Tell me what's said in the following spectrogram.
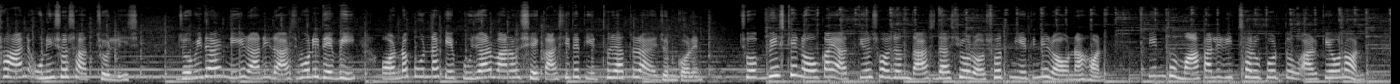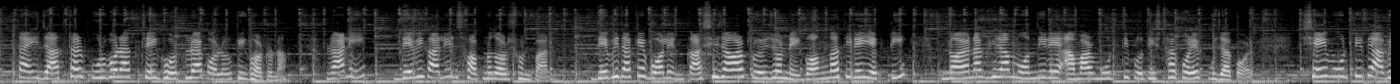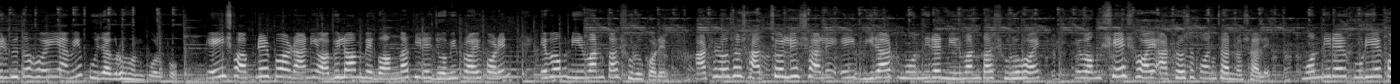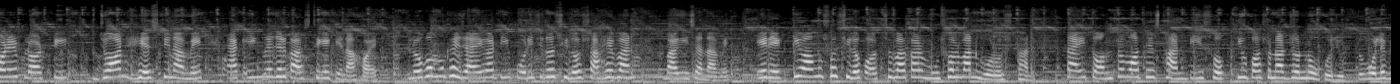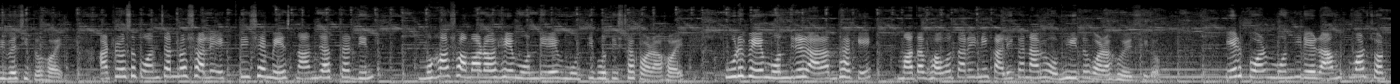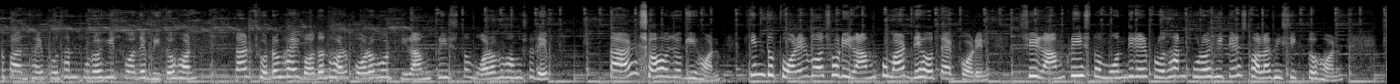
সাল উনিশশো সাতচল্লিশ। জমিদারনি রানী রাসমণি দেবী অন্নপূর্ণাকে পূজার মানসে কাশীতে তীর্থযাত্রার আয়োজন করেন। চব্বিশটি নৌকায় আত্মীয় স্বজন দাস দাসী ও রসদ নিয়ে তিনি রওনা হন। কিন্তু মা কালীর ইচ্ছার উপর তো আর কেউ নন, তাই যাত্রার পূর্বরাত্রেই ঘটল এক অলৌকিক ঘটনা। রানী দেবী কালীর স্বপ্ন দর্শন পান। দেবী তাকে বলেন, কাশি যাওয়ার প্রয়োজন নেই, গঙ্গা তীরেই একটি নয়নাভিরাম মন্দিরে আমার মূর্তি প্রতিষ্ঠা করে পূজা কর। সেই মূর্তিতে আবির্ভূত হয়েই আমি পূজা গ্রহণ করব। এই স্বপ্নের পর রানী অবিলম্বে গঙ্গা তীরে জমি ক্রয় করেন এবং নির্মাণ কাজ শুরু করেন। আঠেরোশো সাতচল্লিশ সালে এই বিরাট মন্দিরের নির্মাণ কাজ শুরু হয় এবং শেষ হয় আঠেরোশো পঞ্চান্ন সালে। মন্দিরের কুড়ি একরের প্লটটি জন হেস্টি নামে এক ইংরেজের কাছ থেকে কেনা হয়। লোকমুখে জায়গাটি পরিচিত ছিল সাহেবান বাগিচা নামে। এর একটি অংশ ছিল কচ্ছবাকার মুসলমান গোরস্থান। তাই তন্ত্রমতে স্থানটি শক্তি উপাসনার জন্য উপযুক্ত বলে বিবেচিত হয়। আঠেরোশো পঞ্চান্ন সালে একত্রিশে মে স্নানযাত্রার দিন মহাসমারোহে মন্দিরে মূর্তি প্রতিষ্ঠা করা হয়। পূর্বে মন্দিরের আরাধ্যাকে মাতা ভবতারিণী কালিকা নামে অভিহিত করা হয়েছিল। এরপর মন্দিরে রামকুমার চট্টোপাধ্যায় প্রধান পুরোহিত পদে বৃত হন। তার ছোট ভাই গদাধর পরবর্তী রামকৃষ্ণ পরমহংসদেব তার সহযোগী হন। কিন্তু পরের বছরই রামকুমার দেহত্যাগ করেন। শ্রী রামকৃষ্ণ মন্দিরের প্রধান পুরোহিতের স্থলাভিষিক্ত হন।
